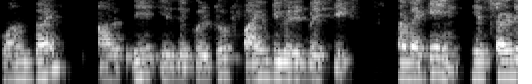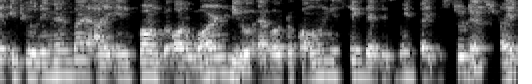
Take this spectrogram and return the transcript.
1 by Rp is equal to 5 divided by 6. Now again, yesterday, if you remember, I informed or warned you about a common mistake that is made by the students, right?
